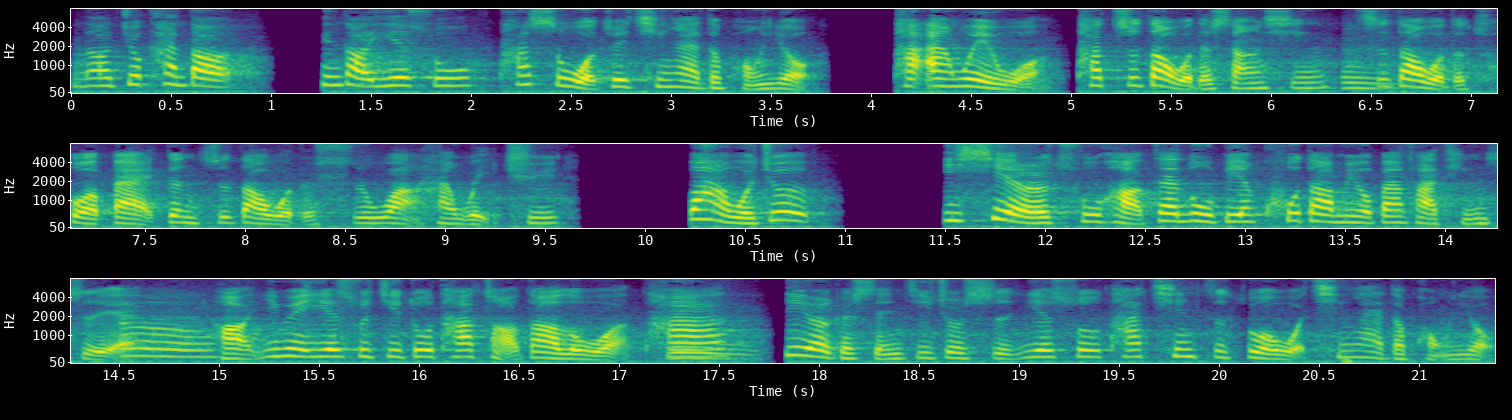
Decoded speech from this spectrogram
那就看到听到耶稣，他是我最亲爱的朋友，他安慰我，他知道我的伤心，知道我的挫败，更知道我的失望和委屈。哇，我就。一泻而出，哈，在路边哭到没有办法停止，耶。好，因为耶稣基督他找到了我，他第二个神迹就是耶稣他亲自做我亲爱的朋友，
